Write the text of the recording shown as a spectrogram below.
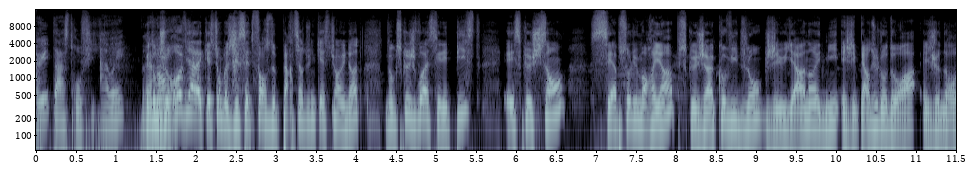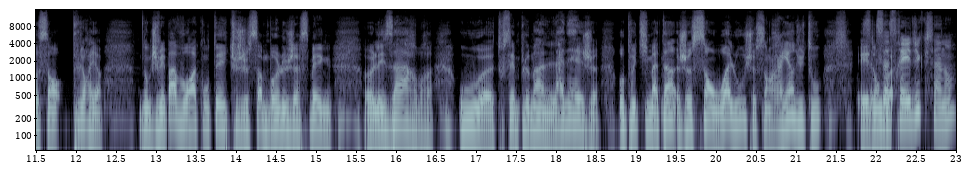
Oui. Catastrophique. Ah ouais Et donc je reviens à la question parce que j'ai cette force de partir d'une question à une autre. Donc ce que je vois c'est les pistes et ce que je sens c'est absolument rien puisque j'ai un Covid long que j'ai eu il y a un an et demi et j'ai perdu l'odorat et je ne ressens plus rien. Donc je vais pas vous raconter que je sens le jasmin, euh, les arbres ou euh, tout simplement la neige au petit matin. Je sens Walou, je sens rien du tout. Et ça, donc ça rééduque ça, non?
